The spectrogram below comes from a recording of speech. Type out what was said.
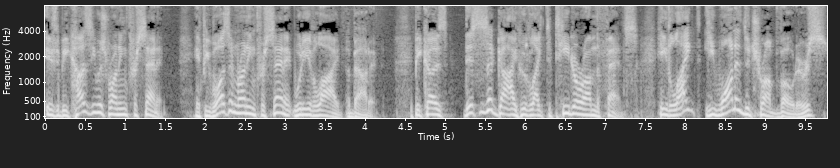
Is it because he was running for Senate? If he wasn't running for Senate, would he have lied about it? Because this is a guy who liked to teeter on the fence. He liked, he wanted the Trump voters,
